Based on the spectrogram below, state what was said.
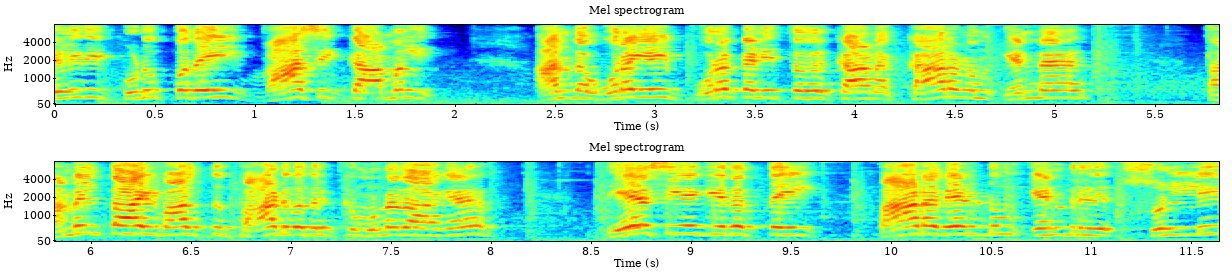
எழுதி கொடுப்பதை வாசிக்காமல் அந்த உரையை புறக்கணித்ததற்கான காரணம் என்ன? தமிழ்தாய் வாழ்த்து பாடுவதற்கு முன்னதாக தேசிய கீதத்தை பாட வேண்டும் என்று சொல்லி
